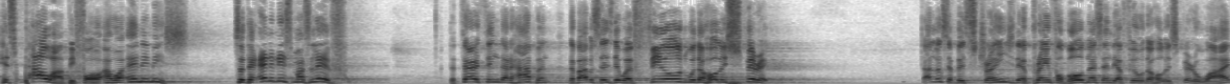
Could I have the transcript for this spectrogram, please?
his power before our enemies. So the enemies must live. The third thing that happened, the Bible says they were filled with the Holy Spirit. That looks a bit strange. They're praying for boldness and they're filled with the Holy Spirit. Why?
